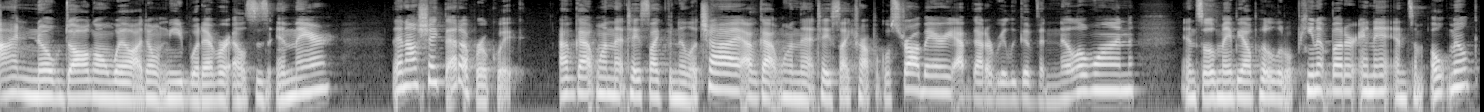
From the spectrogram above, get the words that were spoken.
I know doggone well I don't need whatever else is in there, then I'll shake that up real quick. I've got one that tastes like vanilla chai. I've got one that tastes like tropical strawberry. I've got a really good vanilla one. And so maybe I'll put a little peanut butter in it and some oat milk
